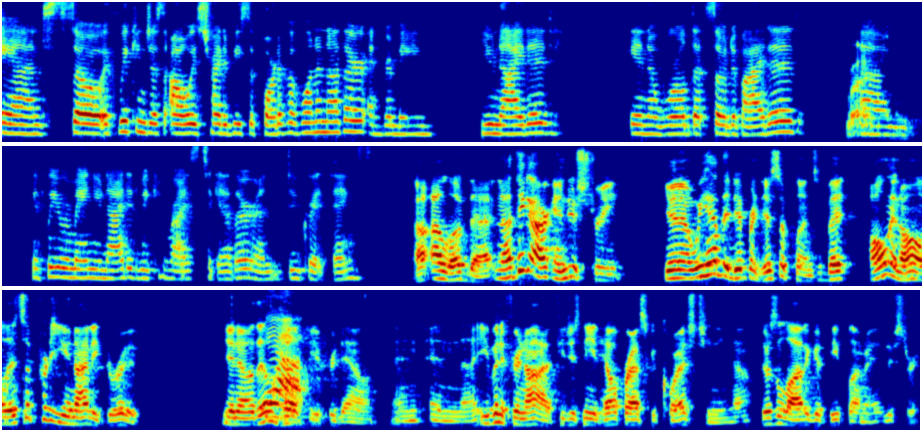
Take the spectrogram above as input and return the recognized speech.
and so if we can just always try to be supportive of one another and remain united in a world that's so divided right. um, if we remain united we can rise together and do great things. I, I love that. And i think our industry you know we have the different disciplines but all in all it's a pretty united group. You know they'll Yeah. help you if you're down. And and uh, even if you're not if you just need help or ask a question you know there's a lot of good people in our industry.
